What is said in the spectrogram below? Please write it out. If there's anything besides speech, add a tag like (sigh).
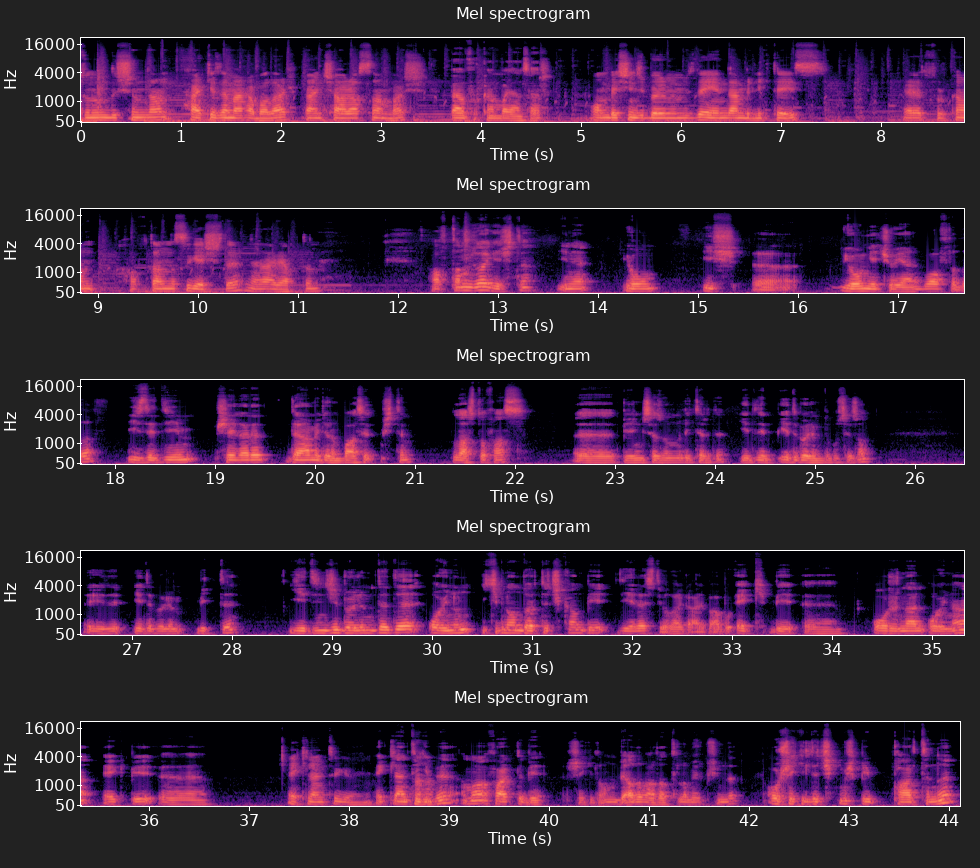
Kutunun dışından herkese merhabalar. Ben Çağrı Aslanbaş. Ben Furkan Bayansar. 15. bölümümüzde yeniden birlikteyiz. Evet Furkan haftan nasıl geçti? Neler yaptın? Haftam güzel geçti. Yine yoğun iş e, yoğun geçiyor yani bu haftada. İzlediğim şeylere devam ediyorum. Bahsetmiştim. Last of Us e, birinci sezonunu bitirdi. 7, 7 bölümdü bu sezon. 7, 7 bölüm bitti. 7. bölümde de oyunun 2014'te çıkan bir DLS diyorlar galiba. Bu ek bir e, orijinal oyuna ek bir e, Eklenti gibi. eklenti Aha. gibi ama farklı bir şekilde. Onun bir adı vardı hatırlamıyorum şimdi. O şekilde çıkmış bir partını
